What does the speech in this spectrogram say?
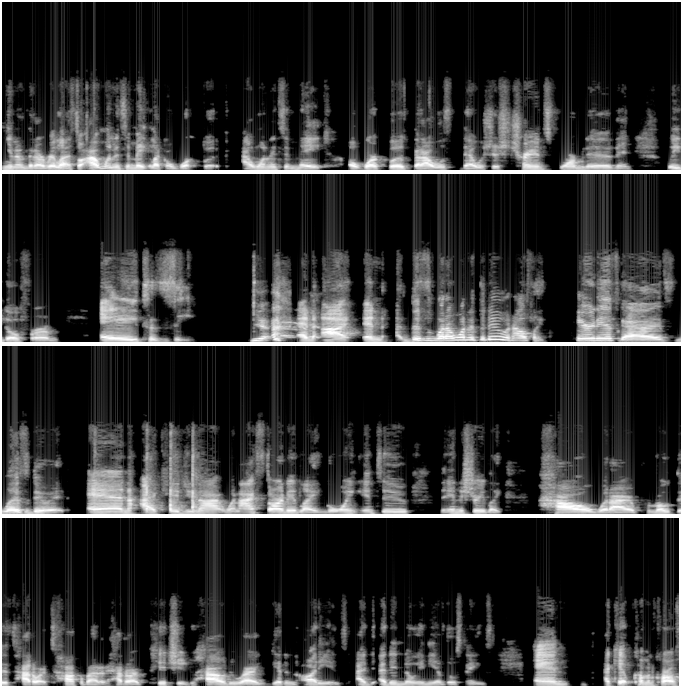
you know, that I realized. So I wanted to make like a workbook. I wanted to make a workbook that I was that was just transformative, and we go from A to Z Yeah. and I and this is what I wanted to do, and I was like, here it is, guys, let's do it. And I kid you not, when I started like going into the industry, like how would I promote this? How do I talk about it? How do I pitch it? How do I get an audience? I, I didn't know any of those things. And I kept coming across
